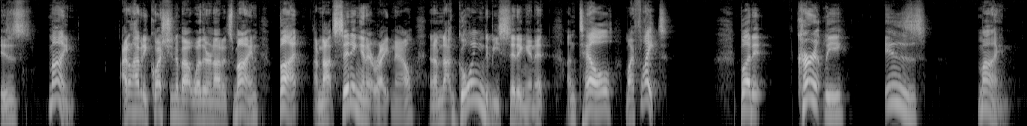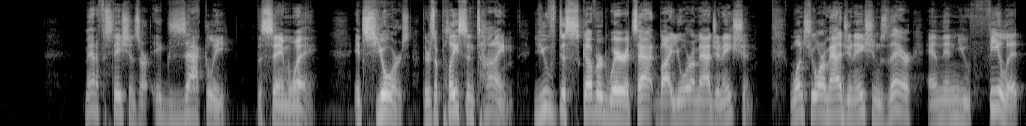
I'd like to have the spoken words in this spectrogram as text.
is mine. I don't have any question about whether or not it's mine, but I'm not sitting in it right now, and I'm not going to be sitting in it until my flight. but it currently is mine. Manifestations are exactly the same way. It's yours. There's a place and time. You've discovered where it's at by your imagination. Once your imagination's there and then you feel it,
